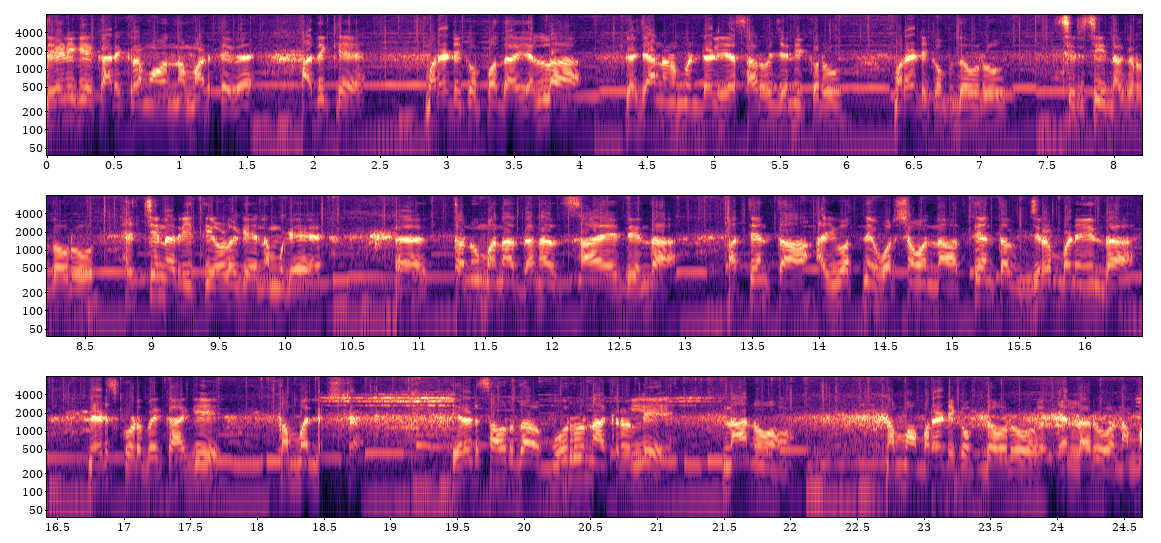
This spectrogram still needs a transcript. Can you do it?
ದೇಣಿಗೆ ಕಾರ್ಯಕ್ರಮವನ್ನು ಮಾಡ್ತೇವೆ. ಅದಕ್ಕೆ ಮರಾಠಿಕೊಪ್ಪದ ಎಲ್ಲ ಗಜಾನನ ಮಂಡಳಿಯ ಸಾರ್ವಜನಿಕರು ಮರಾಠಿಕೊಪ್ಪದವರು ಸಿರ್ಸಿ ನಗರದವರು ಹೆಚ್ಚಿನ ರೀತಿಯೊಳಗೆ ನಮಗೆ ತನುಮನ ತನು ಮನ ಧನ ಸಹಾಯದಿಂದ ಅತ್ಯಂತ ಐವತ್ತನೇ ವರ್ಷವನ್ನು ಅತ್ಯಂತ ವಿಜೃಂಭಣೆಯಿಂದ ನಡೆಸ್ಕೊಡ್ಬೇಕಾಗಿ ತಮ್ಮಲ್ಲಿ ಎರಡು ಸಾವಿರದ ಮೂರು ನಾಲ್ಕರಲ್ಲಿ ನಾನು ನಮ್ಮ ಮರಾಠಿ ಕೊಪ್ಪದವರು ಎಲ್ಲರೂ, ನಮ್ಮ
